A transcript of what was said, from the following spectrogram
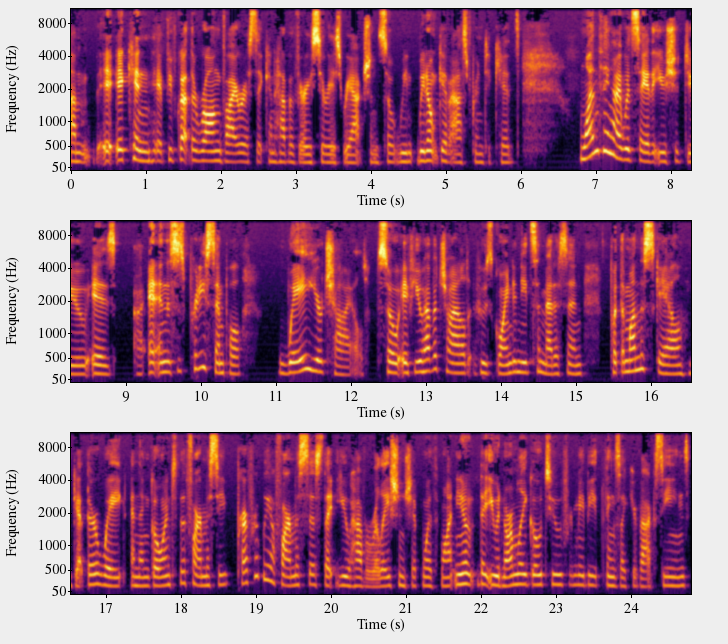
Um, it, it, can, if you've got the wrong virus, it can have a very serious reaction. So we, we don't give aspirin to kids. One thing I would say that you should do is, uh, and, and this is pretty simple, weigh your child. So if you have a child who's going to need some medicine, put them on the scale, get their weight, and then go into the pharmacy, preferably a pharmacist that you have a relationship with, one, you know, that you would normally go to for maybe things like your vaccines.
